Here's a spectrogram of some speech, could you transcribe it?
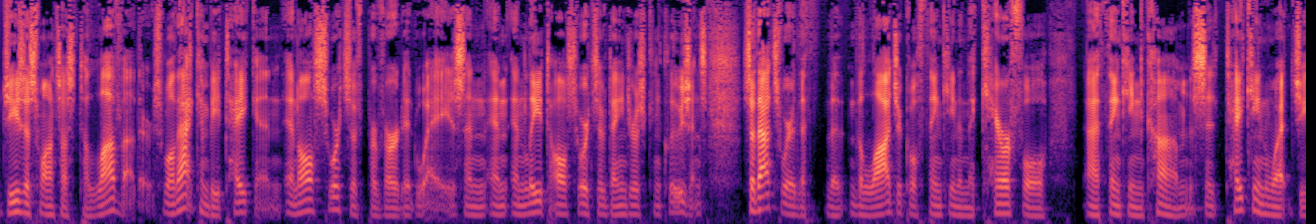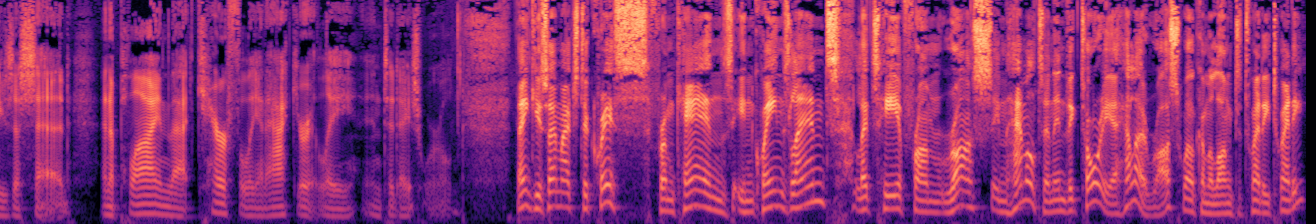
Jesus wants us to love others, well, that can be taken in all sorts of perverted ways and, and, and lead to all sorts of dangerous conclusions. So that's where the, the, the logical thinking and the careful uh, thinking comes, taking what Jesus said and applying that carefully and accurately in today's world. Thank you so much to Chris from Cairns in Queensland. Let's hear from Ross in Hamilton in Victoria. Hello, Ross. Welcome along to 2020.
